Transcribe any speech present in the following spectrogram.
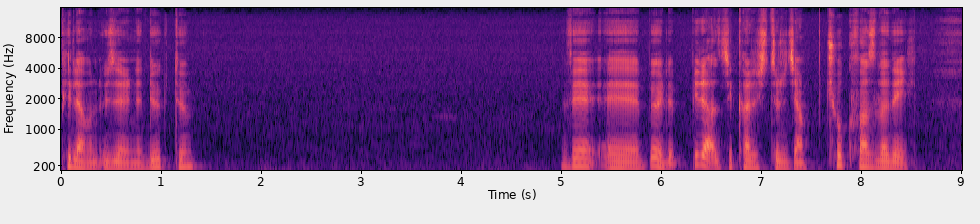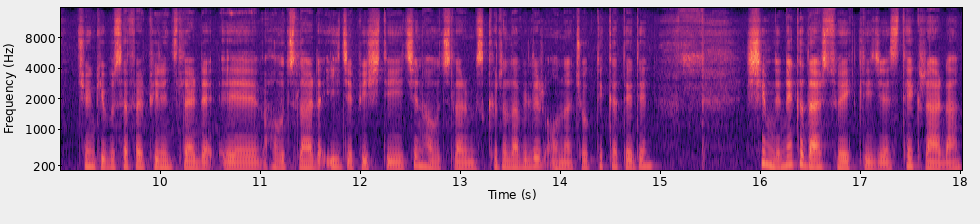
pilavın üzerine döktüm. Ve e, böyle birazcık karıştıracağım. Çok fazla değil. Çünkü bu sefer pirinçler de e, havuçlar da iyice piştiği için havuçlarımız kırılabilir. Ona çok dikkat edin. Şimdi ne kadar su ekleyeceğiz tekrardan?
